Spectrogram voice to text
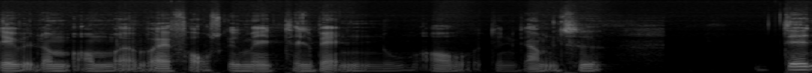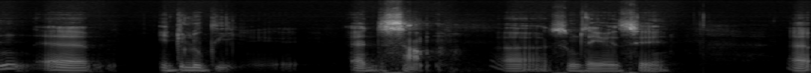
David, om, om øh, hvad er forskel med Taliban nu og den gamle tid. Den øh, ideologi er det samme, øh, som David siger. Øh,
